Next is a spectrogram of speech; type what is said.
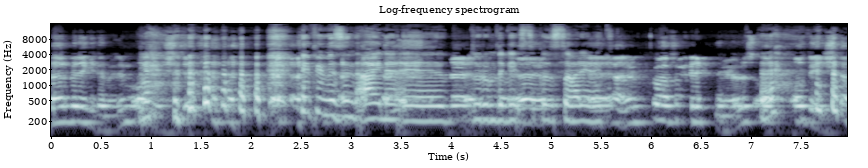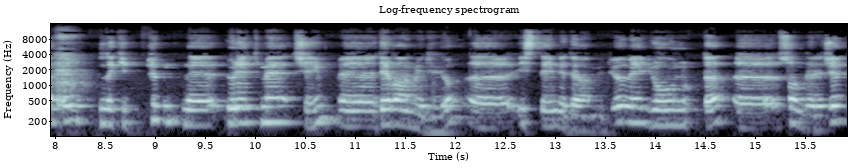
Berbere gidemedim. O değişti. Hepimizin aynı e, durumda bir sıkıntısı var. Evet. E, yani kuaföre gitmiyoruz. O, o değişti ama onun tüm e, üretme şeyim e, devam ediyor. E, isteğim de devam ediyor ve yoğunluk da e, son derece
